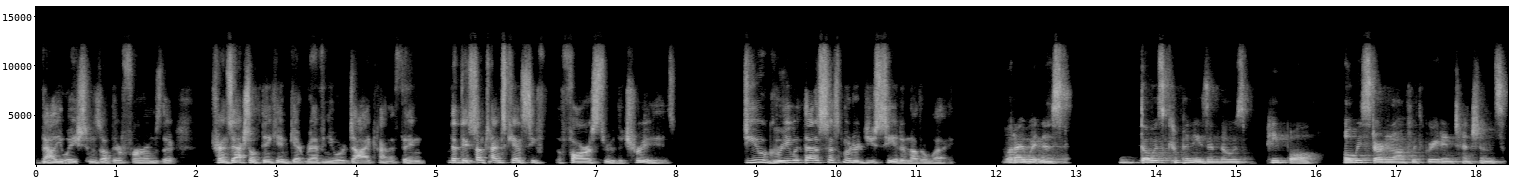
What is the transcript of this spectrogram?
mm-hmm. valuations of their firms, their transactional thinking, get revenue or die kind of thing, that they mm-hmm. sometimes can't see the forest through the trees. Do you agree with that assessment or do you see it another way? What I witnessed, those companies and those people always started off with great intentions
